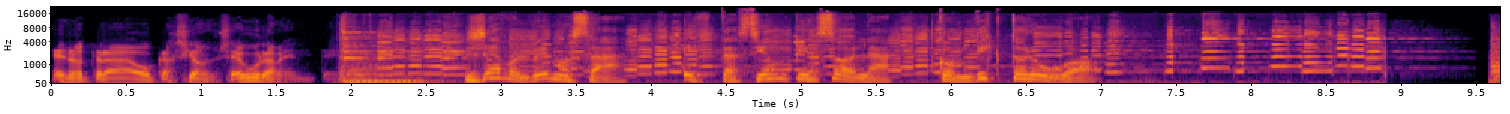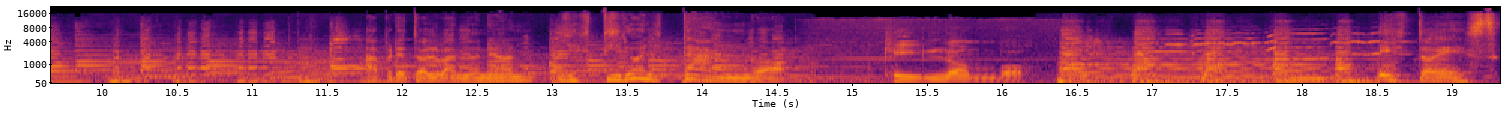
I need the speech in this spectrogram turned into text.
en otra ocasión, seguramente. Ya volvemos a Estación Piazzola con Víctor Hugo. Apretó el bandoneón y estiró el tango. Quilombo. Esto es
